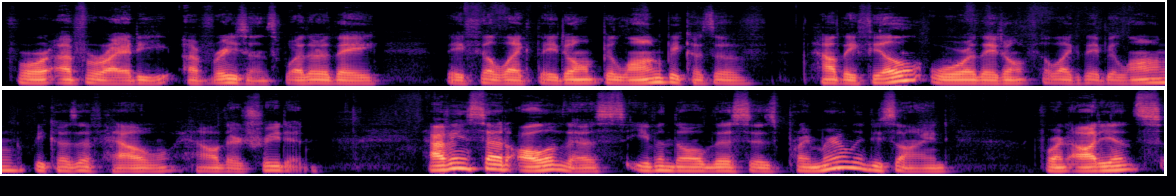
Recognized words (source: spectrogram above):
for a variety of reasons, whether they they feel like they don't belong because of how they feel or they don't feel like they belong because of how how they're treated. Having said all of this, even though this is primarily designed for an audience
